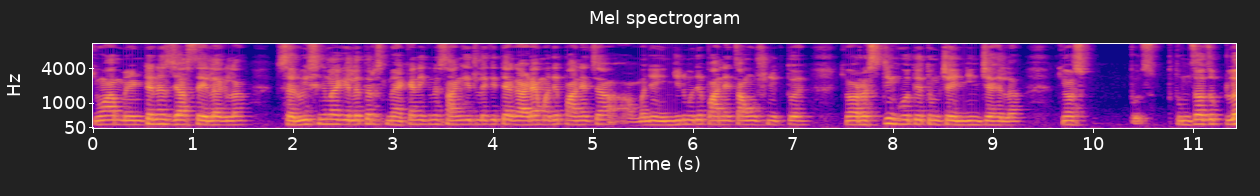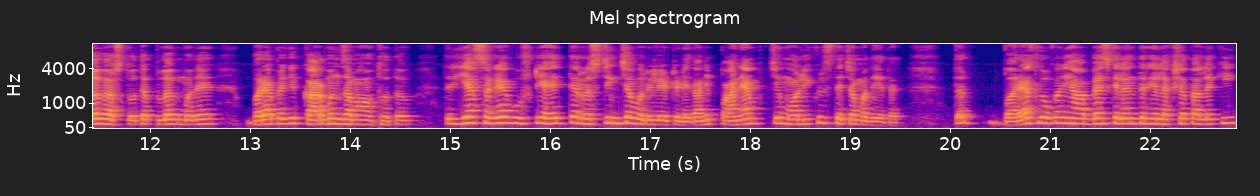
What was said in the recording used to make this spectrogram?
किंवा मेंटेनन्स जास्त यायला लागला. सर्व्हिसिंगला गेलं तर मेकॅनिकने सांगितलं की त्या गाड्यामध्ये पाण्याचा म्हणजे इंजिनमध्ये पाण्याचा अंश निघतोय किंवा रस्टिंग होते तुमच्या इंजिनच्या ह्याला किंवा तुमचा जो प्लग असतो त्या प्लगमध्ये बऱ्यापैकी कार्बन जमा होत होतं. तर या सगळ्या गोष्टी आहेत त्या रस्टिंगच्या रिलेटेड आहेत आणि पाण्याचे मॉलिक्युल्स त्याच्यामध्ये येतात तर बऱ्याच लोकांनी हा अभ्यास केल्यानंतर हे लक्षात आलं की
